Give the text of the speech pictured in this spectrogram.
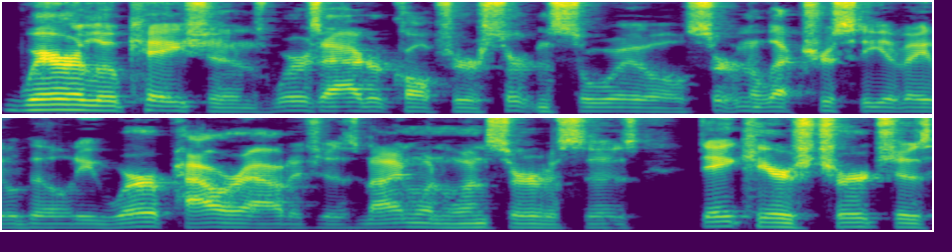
where are locations, where's agriculture, certain soil, certain electricity availability, where are power outages, 911 services, daycares, churches,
